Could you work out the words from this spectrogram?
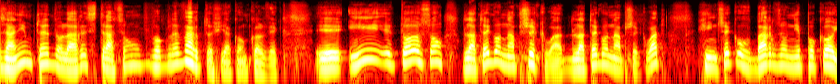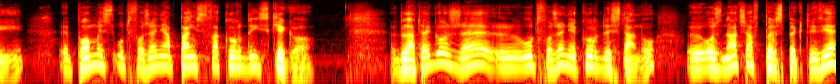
Zanim te dolary stracą w ogóle wartość jakąkolwiek. I to są, dlatego na przykład, dlatego na przykład Chińczyków bardzo niepokoi y, pomysł utworzenia państwa kurdyjskiego dlatego że y, utworzenie Kurdystanu y, oznacza w perspektywie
